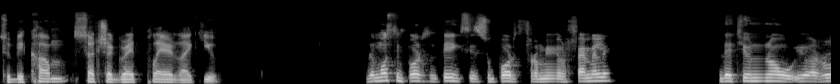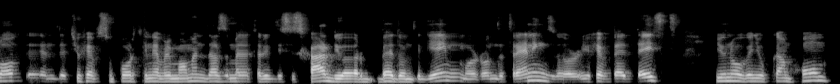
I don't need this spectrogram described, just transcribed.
to become such a great player like you? The most important thing is support from your family. That you know you are loved and that you have support in every moment. Doesn't matter if this is hard, you are bad on the game or on the trainings, or you have bad days. You know when you come home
